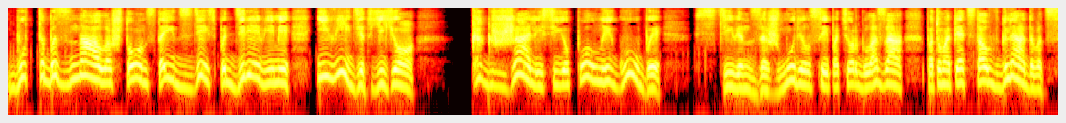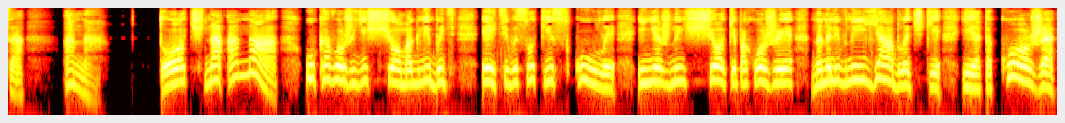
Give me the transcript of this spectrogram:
будто бы знала, что он стоит здесь, под деревьями, и видит ее. Как жались ее полные губы! Стивен зажмурился и потер глаза, потом опять стал вглядываться. Она. Точно она! У кого же еще могли быть эти высокие скулы и нежные щеки, похожие на наливные яблочки, и эта кожа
